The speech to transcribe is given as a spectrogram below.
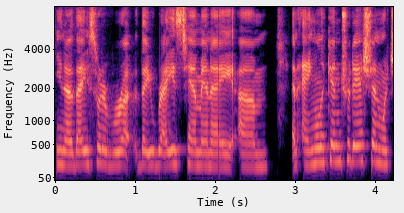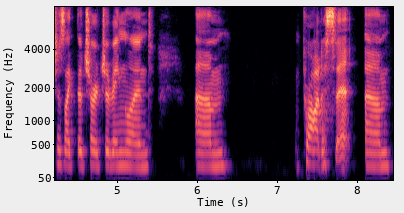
you know, they sort of they raised him in a um, an Anglican tradition, which is like the Church of England. Um, Protestant. Um,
